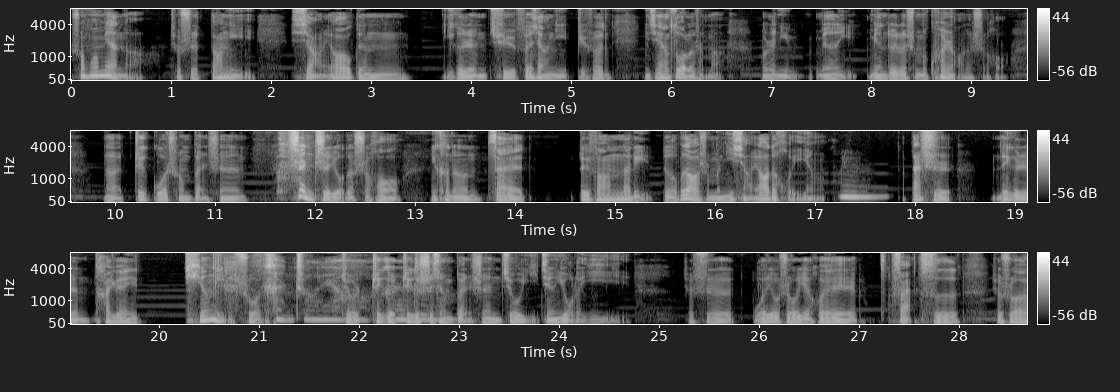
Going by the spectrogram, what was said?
双方面的，就是当你想要跟一个人去分享你，比如说你今天做了什么，或者你面面对了什么困扰的时候，那这个过程本身，甚至有的时候你可能在对方那里得不到什么你想要的回应，嗯，但是那个人他愿意听你说的，很重要。就是这个这个事情本身就已经有了意义。就是我有时候也会反思，就是说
